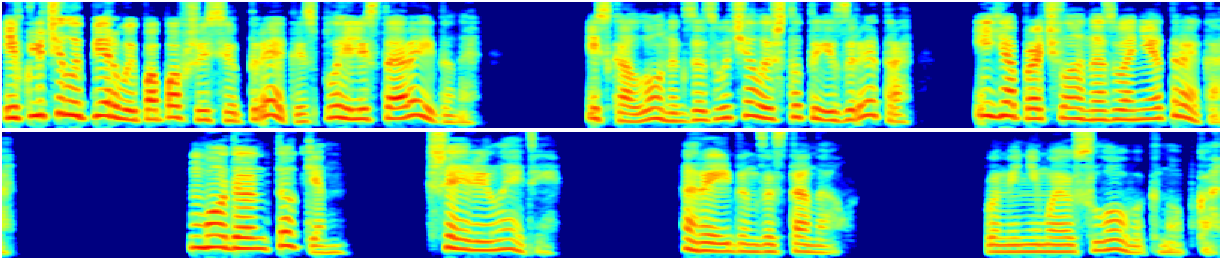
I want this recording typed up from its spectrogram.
и включила первый попавшийся трек из плейлиста Рейдена. Из колонок зазвучало что-то из ретро, и я прочла название трека. Modern Token. Sherry Lady. Рейден застонал. Помяни мое слово, кнопка.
